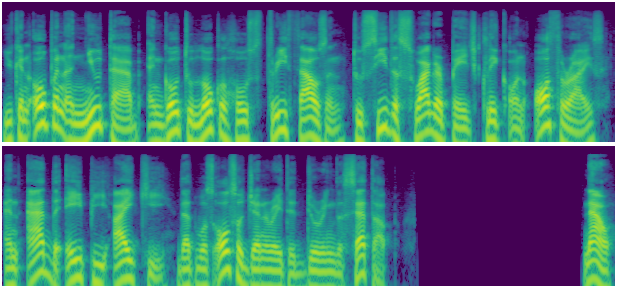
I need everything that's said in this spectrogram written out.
you can open a new tab and go to localhost 3000 to see the Swagger page, click on Authorize and add the API key that was also generated during the setup. Now,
